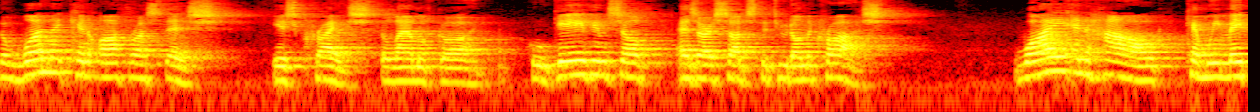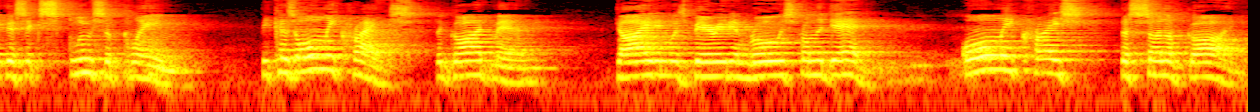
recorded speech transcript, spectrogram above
the one that can offer us this is Christ, the Lamb of God, who gave himself as our substitute on the cross. Why and how can we make this exclusive claim? Because only Christ, the God-man, died and was buried and rose from the dead. Only Christ, the Son of God,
